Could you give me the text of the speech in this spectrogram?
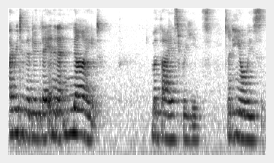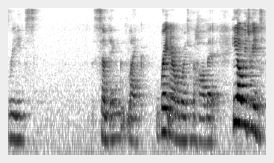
I read to them during the day, and then at night, Matthias reads, and he always reads something like. Right now, we're going through The Hobbit. He always reads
